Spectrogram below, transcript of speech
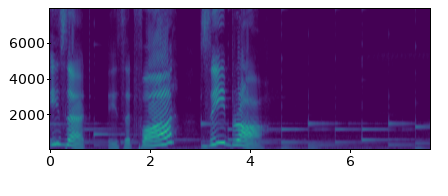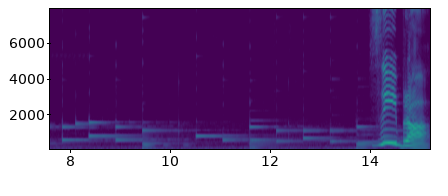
Is it? Is it for zebra? Zebra.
